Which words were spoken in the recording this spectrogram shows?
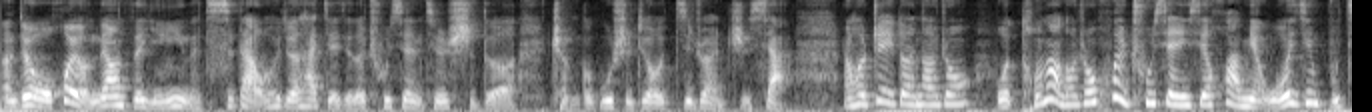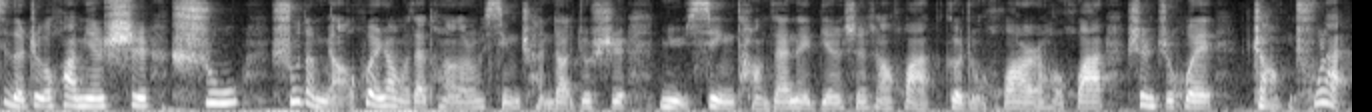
嗯，就我会有那样子的隐隐的期待，我会觉得他姐姐的出现其实使得整个故事就急转直下。然后这一段当中，我头脑当中会出现一些画面，我已经不记得这个画面是书书的描绘让我在头脑当中形成的，就是女性躺在那边，身上画各种花儿，然后花甚至会长出来，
